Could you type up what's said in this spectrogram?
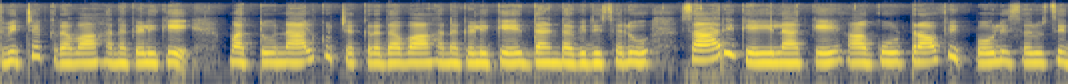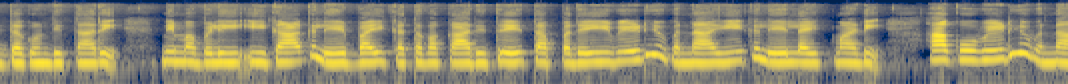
ದ್ವಿಚಕ್ರ ವಾಹನಗಳಿಗೆ ಮತ್ತು ನಾಲ್ಕು ಚಕ್ರದ ವಾಹನಗಳಿಗೆ ದಂಡ ವಿಧಿಸಲು ಸಾರಿಗೆ ಇಲಾಖೆ ಹಾಗೂ ಟ್ರಾಫಿಕ್ ಪೊಲೀಸರು ಸಿದ್ಧಗೊಂಡಿದ್ದಾರೆ. ನಿಮ್ಮ ಬಳಿ ಈಗಾಗಲೇ ಬೈಕ್ ಅಥವಾ ಕಾರಿದ್ರೆ ತಪ್ಪದೆ ಈ ವಿಡಿಯೋವನ್ನು ಈಗಲೇ ಲೈಕ್ ಮಾಡಿ ಹಾಗೂ ವಿಡಿಯೋವನ್ನು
